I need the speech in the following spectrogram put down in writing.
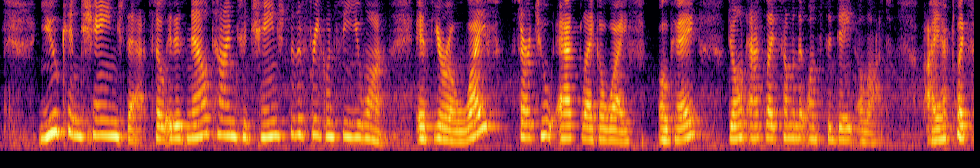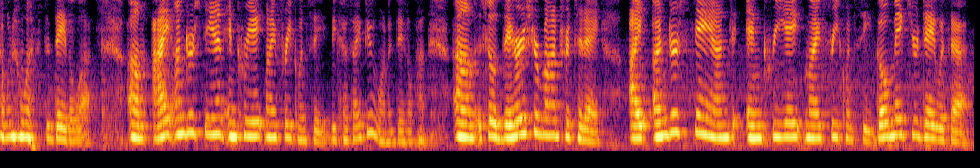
You can change that. So it is now time to change to the frequency you want. If you're a wife, start to act like a wife, okay? Don't act like someone that wants to date a lot. I act like someone who wants to date a lot. Um, I understand and create my frequency because I do want to date a lot. Um, so there is your mantra today. I understand and create my frequency. Go make your day with that.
